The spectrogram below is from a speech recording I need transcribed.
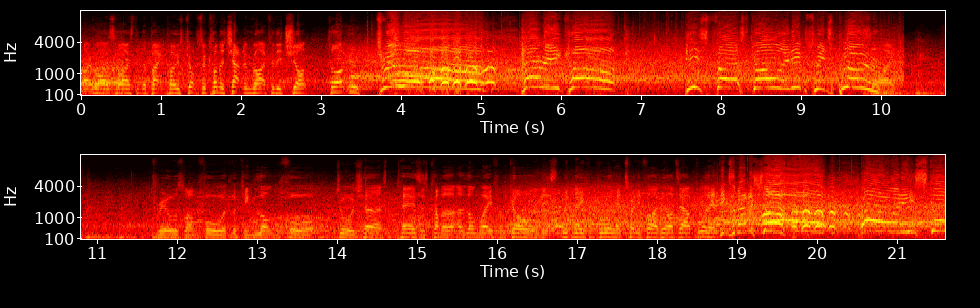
Right rise highest at the back post, drops to Conor Chaplin right for the shot. Clarke will drill! Harry Clarke! His first goal in Ipswich Blue! Side. Drills one forward, looking long for George Hirst. Pears has come a, a, long way from goal, and it's with Nathan Broadhead 25 yards out. Broadhead thinks about the shot! oh, and he scores!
